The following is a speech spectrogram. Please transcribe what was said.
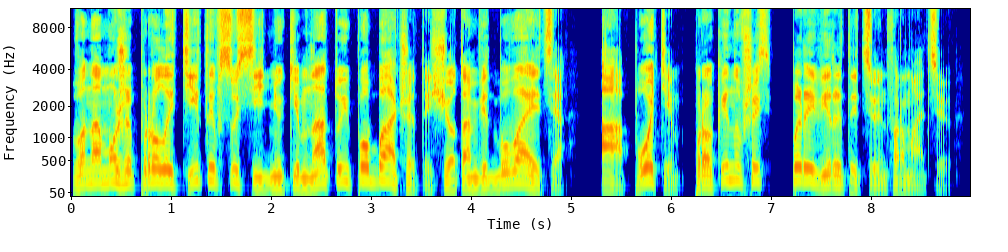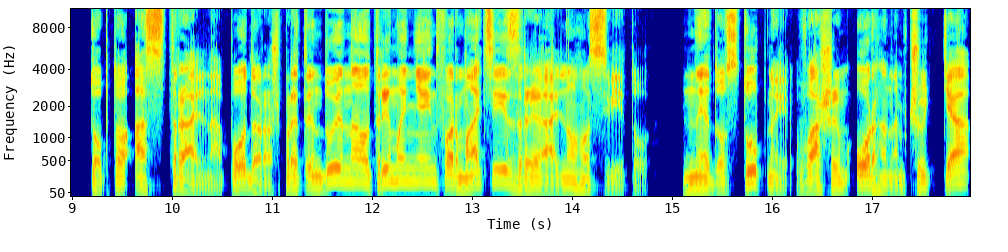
Вона може пролетіти в сусідню кімнату і побачити, що там відбувається, а потім, прокинувшись, перевірити цю інформацію. Тобто астральна подорож претендує на отримання інформації з реального світу, недоступної вашим органам чуття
